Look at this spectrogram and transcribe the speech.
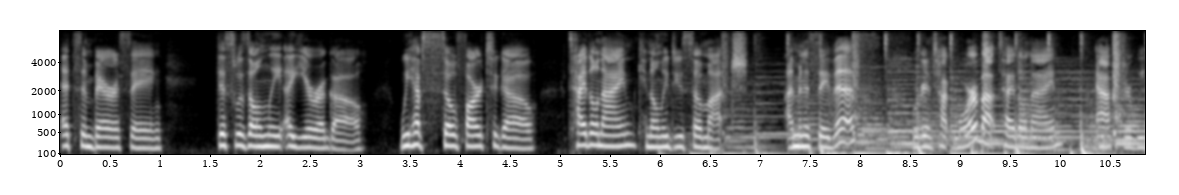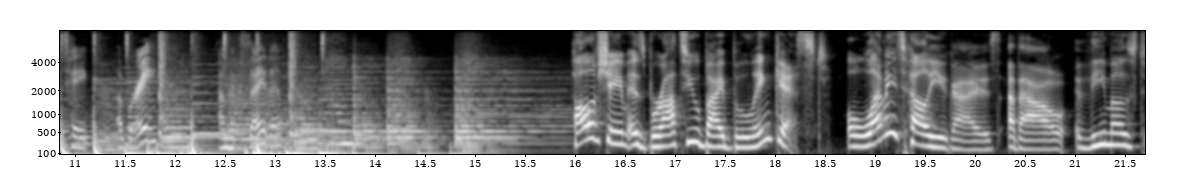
It's embarrassing. This was only a year ago. We have so far to go. Title IX can only do so much. I'm going to say this. We're going to talk more about Title IX after we take a break. I'm excited. Hall of Shame is brought to you by Blinkist. Let me tell you guys about the most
